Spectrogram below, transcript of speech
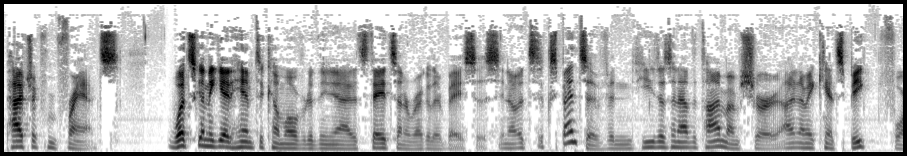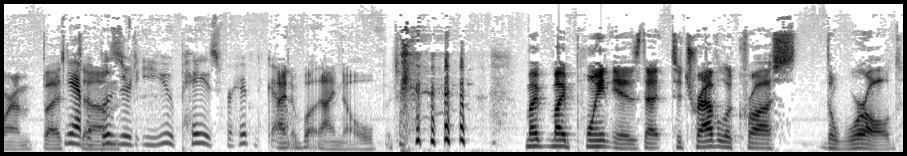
Patrick from France. What's going to get him to come over to the United States on a regular basis? You know, it's expensive, and he doesn't have the time. I'm sure. I, I mean, I can't speak for him, but Yeah, but um, Blizzard EU pays for him to go. I, well, I know. my my point is that to travel across the world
